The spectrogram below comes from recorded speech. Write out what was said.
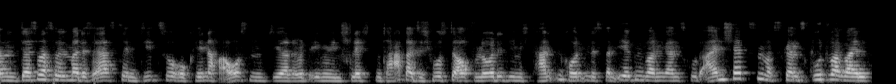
Ähm, das war so immer das erste Indiz, so okay, nach außen, die hat irgendwie einen schlechten Tag. Also ich wusste auch, Leute, die mich kannten, konnten das dann irgendwann ganz gut einschätzen, was ganz gut war, weil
